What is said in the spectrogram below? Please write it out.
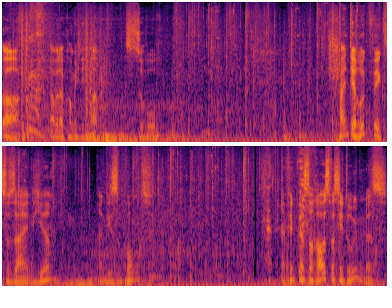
Oh, aber da komme ich nicht ran. Das ist zu hoch. Scheint der Rückweg zu sein hier. An diesem Punkt. Dann finden wir jetzt noch raus, was hier drüben ist.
